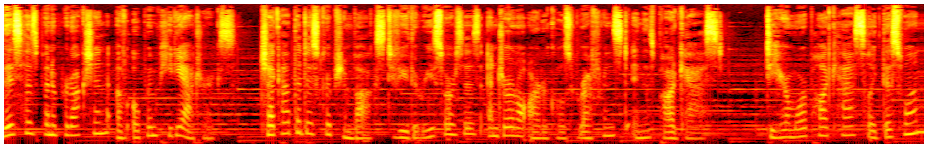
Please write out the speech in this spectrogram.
This has been a production of Open Pediatrics. Check out the description box to view the resources and journal articles referenced in this podcast. To hear more podcasts like this one,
